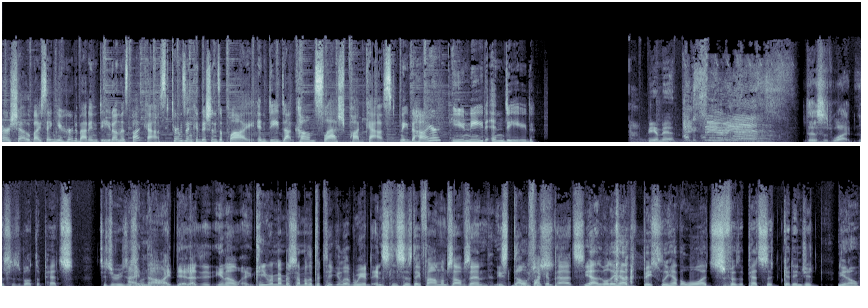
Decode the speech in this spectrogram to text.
our show by saying you heard about Indeed on this podcast. Terms and conditions apply. Indeed.com slash podcast. Need to hire? You need Indeed. Be a man. This is what? This is about the pets. Did you read this I one? know I did. That- you know, can you remember some of the particular weird instances they found themselves in? These dumb Oh, it's just- fucking pets. Yeah, well, they have basically have awards for the pets that get injured. You know,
